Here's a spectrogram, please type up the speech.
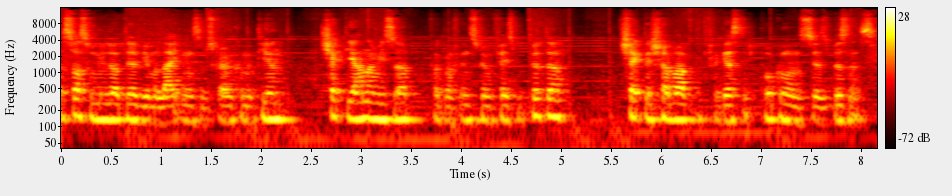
Das war's von mir, Leute. Wie immer liken, subscriben, kommentieren. Checkt die anderen Videos ab. Folgt mir auf Instagram, Facebook, Twitter. Checkt den Shop ab. Vergesst nicht, Pokémon ist das Business.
